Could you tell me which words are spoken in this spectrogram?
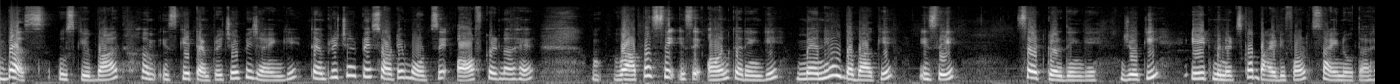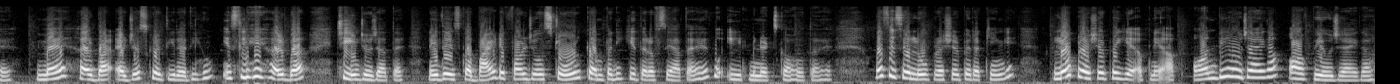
बस, उसके बाद हम इसके टेम्परेचर पे जाएँगे। टेम्परेचर पे सॉटे मोड से ऑफ़ करना है। वापस से इसे ऑन करेंगे। मैनुअल दबा के इसे सेट कर देंगे, जो कि एट मिनट्स का बाय डिफ़ॉल्ट साइन होता है। मैं हर बार एडजस्ट करती रहती हूँ, इसलिए हर बार चेंज हो जाता है। नहीं तो इसका बाय डिफ़ॉल्ट जो स्टोर कंपनी की तरफ़ से आता है, वो एट मिनट्स का होता है। बस इसे लो प्रेशर पे रखेंगे। लो प्रेशर पे ये अपने आप ऑन भी हो जाएगा ऑफ़ भी हो जाएगा।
